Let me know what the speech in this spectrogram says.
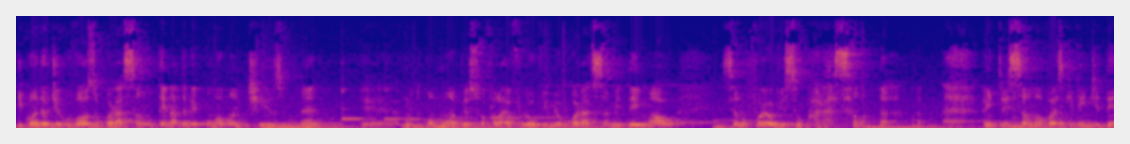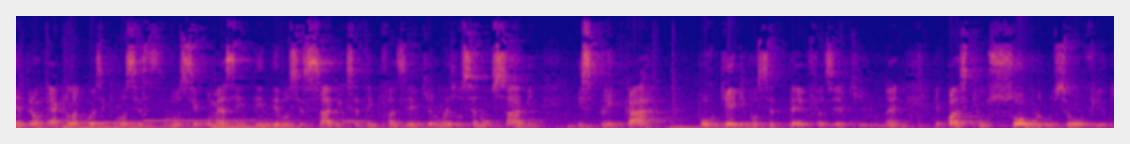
E quando eu digo voz do coração, não tem nada a ver com romantismo, né? É muito comum a pessoa falar, eu fui ouvir meu coração e me dei mal. Você não foi ouvir seu coração. a intuição é uma voz que vem de dentro, é aquela coisa que você, você começa a entender, você sabe que você tem que fazer aquilo, mas você não sabe explicar por que, que você deve fazer aquilo, né? É quase que um sopro no seu ouvido,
